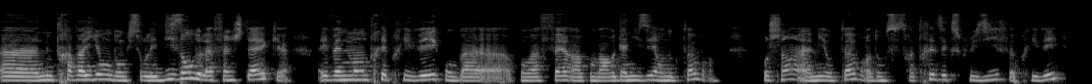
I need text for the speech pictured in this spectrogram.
nous travaillons donc sur les 10 ans de la French Tech, événement très privé qu'on va qu'on va faire, qu'on va organiser en octobre prochain, à mi-octobre. Donc, ce sera très exclusif, privé.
